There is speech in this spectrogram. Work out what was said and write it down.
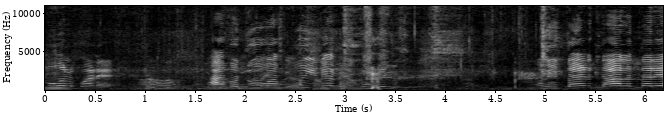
બોલ પાડે આ બધું વસ્તુ કર્યું અને ત્રણ ચાલ અત્યારે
